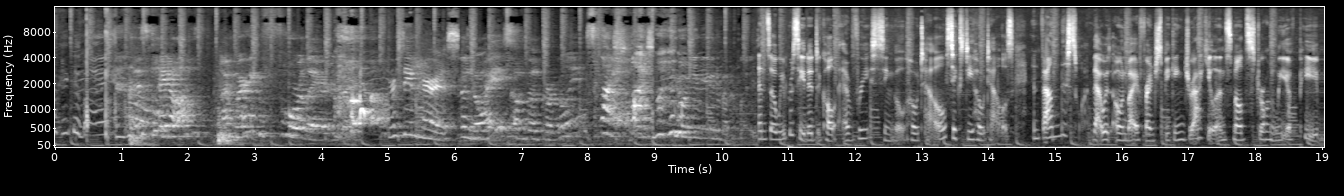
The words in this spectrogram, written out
okay, goodbye. This chaos. I'm wearing four layers. First day in Paris. The noise of the gurgling. Splash, splash. I'm going to be in a better place. And so we proceeded to call every single hotel, 60 hotels, and found this one that was owned by a French speaking Dracula and smelled strongly of pee.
